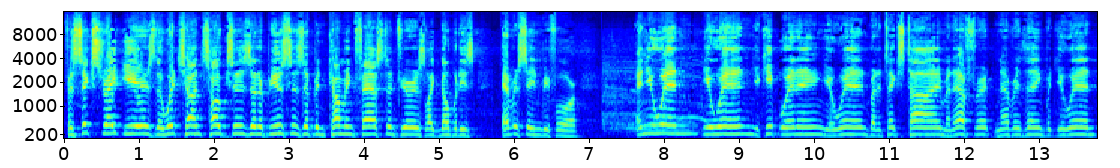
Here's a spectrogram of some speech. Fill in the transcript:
For six straight years, the witch hunts, hoaxes, and abuses have been coming fast and furious like nobody's ever seen before. And you win, you win, you keep winning, you win, but it takes time and effort and everything, but you win.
